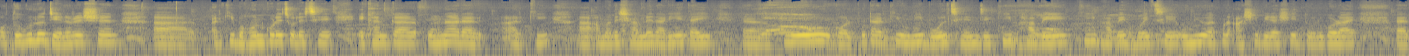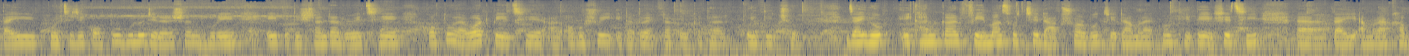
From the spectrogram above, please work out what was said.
কতগুলো জেনারেশন আর কি বহন করে চলেছে এখানকার ওনার আর আর কি আমাদের সামনে দাঁড়িয়ে। তাই পুরো গল্পটা আর কি উনি বলছেন যে কীভাবে কীভাবে হয়েছে? উনিও এখন আশি বিরাশির দোরগোড়ায় তাই বলছে যে কতগুলো জেনারেশন ধরে এই প্রতিষ্ঠানটা রয়েছে, কত অ্যাওয়ার্ড পেয়েছে, আর অবশ্যই এটা তো একটা কলকাতার ঐতিহ্য। যাই হোক, এখানকার ফেমাস হচ্ছে ডাব শরবত, যেটা আমরা এখন খেতে এসেছি তাই আমরা খাব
